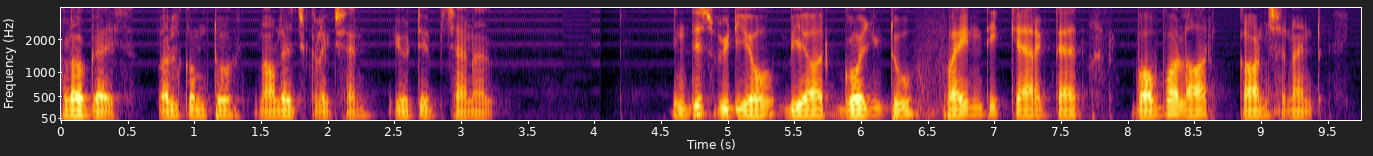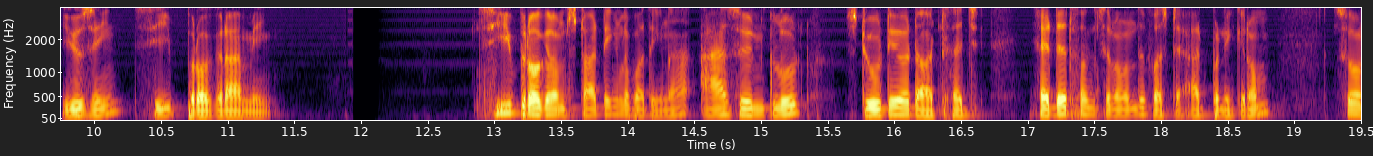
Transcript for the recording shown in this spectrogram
Hello guys, welcome to Knowledge Collection YouTube channel. In this video, we are going to find the character vowel or consonant using C programming. C program ஸ்டார்டிங்கில் பார்த்தீங்கன்னா as include studio dot H header ஃபங்க்ஷனை வந்து ஃபஸ்ட்டு ஆட் பண்ணிக்கிறோம். ஸோ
